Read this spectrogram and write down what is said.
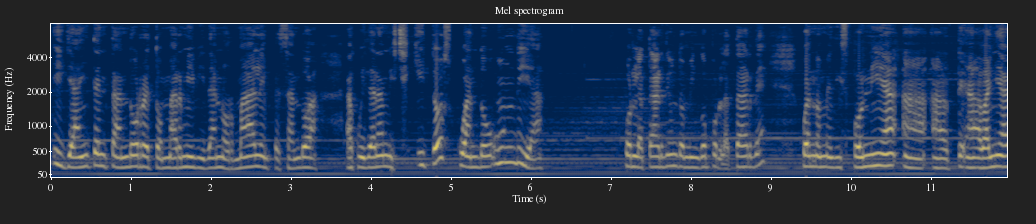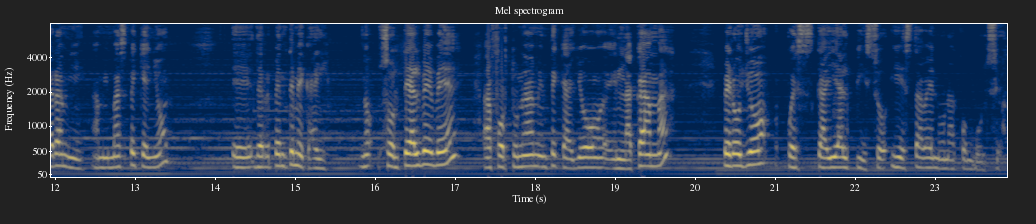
y ya intentando retomar mi vida normal, empezando a, cuidar a mis chiquitos, cuando un día por la tarde, un domingo por la tarde, cuando me disponía a, bañar a mi, a mi más pequeño, eh, de repente me caí. No, solté al bebé, afortunadamente cayó en la cama, pero yo pues caí al piso y estaba en una convulsión.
